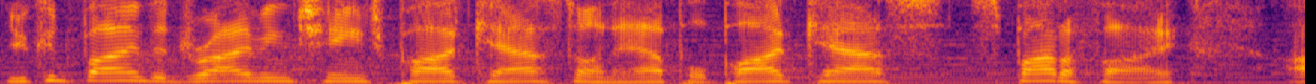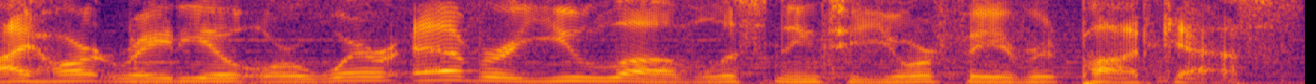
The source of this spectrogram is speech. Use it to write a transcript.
You can find the Driving Change podcast on Apple Podcasts, Spotify, iHeartRadio, or wherever you love listening to your favorite podcasts.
